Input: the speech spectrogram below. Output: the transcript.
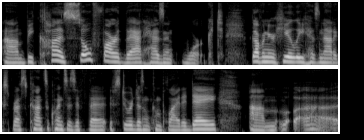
um, because so far that hasn't worked. Governor Healey has not expressed consequences if the if Steward doesn't comply today. Um, uh,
